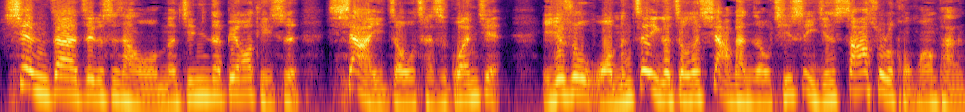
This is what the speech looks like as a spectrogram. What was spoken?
现在这个市场，我们今天的标题是下一周才是关键，也就是说，我们这个周的下半周其实已经杀出了恐慌盘，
